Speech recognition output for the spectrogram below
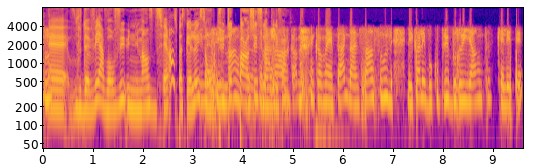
Mm. Euh, vous devez avoir vu une immense différence parce que là ils sont plus tous penchés sur leur téléphone. Comme, comme impact, dans le sens où l'école est beaucoup plus bruyante qu'elle était.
